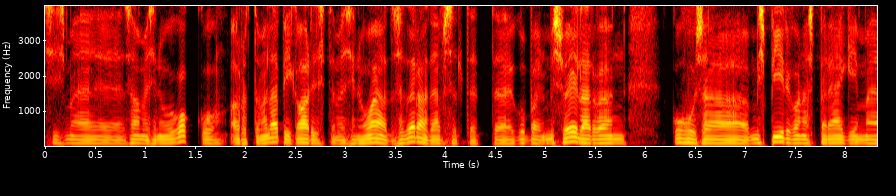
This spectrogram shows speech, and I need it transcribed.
siis me saame sinuga kokku, arutame läbi, kaardistame sinu vajadused ära täpselt, et kui palju, mis su eelarve on, kuhu sa, mis piirkonnast me räägime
